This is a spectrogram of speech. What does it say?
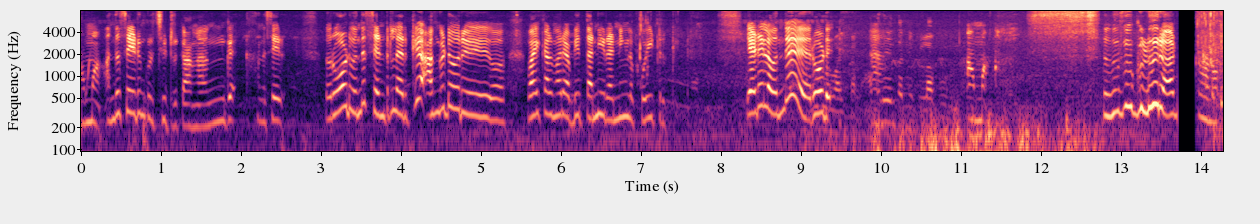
ஆமாம் அந்த சைடும் குளிச்சிட்டு இருக்காங்க அங்கே. அந்த சைடு ரோடு வந்து சென்டரில் இருக்குது அங்கிட்ட ஒரு வாய்க்கால் மாதிரி அப்படியே தண்ணி ரன்னிங்கில் போயிட்டுருக்கு இடையில வந்து ரோடு ஆமாம் குளிர் காணும்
